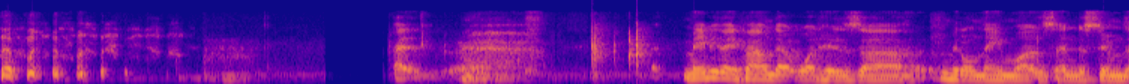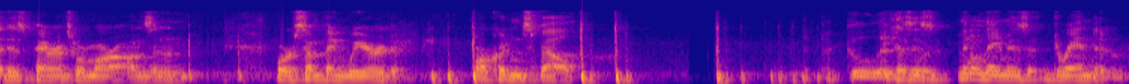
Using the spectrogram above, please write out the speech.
maybe they found out what his uh, middle name was and assumed that his parents were morons and or something weird or couldn't spell. because his were... middle name is Drandon.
